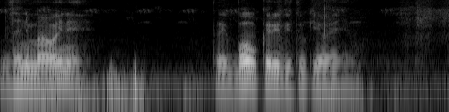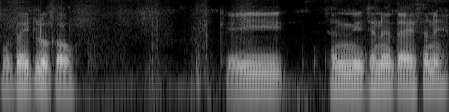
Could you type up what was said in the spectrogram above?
જન્મા હોય ને, તો એ બહુ કરી દીધું કહેવાય એમ. હું તો એટલું કહું કે એ જનની જનતાએ છે ને,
